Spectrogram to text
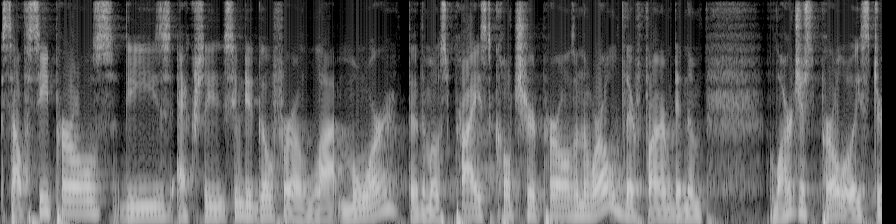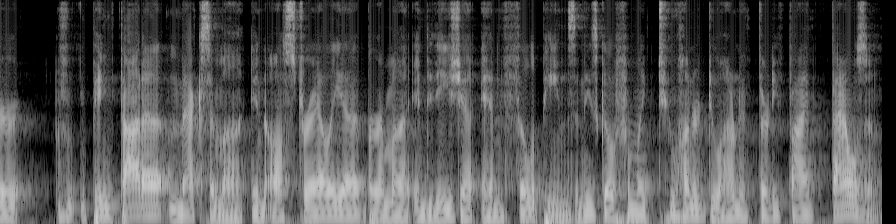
South Sea pearls. These actually seem to go for a lot more. They're the most prized cultured pearls in the world. They're farmed in the largest pearl oyster Pinctada maxima in Australia, Burma, Indonesia, and Philippines. And these go from like 200 to 135,000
